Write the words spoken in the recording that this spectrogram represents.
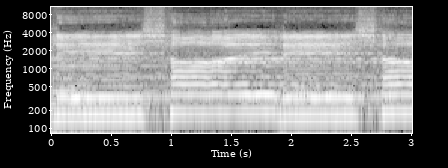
heilig, heilig, heilig.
